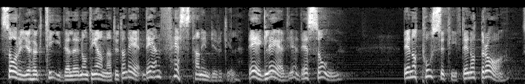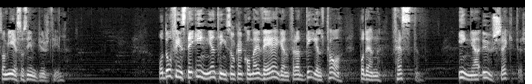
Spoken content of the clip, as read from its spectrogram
sorgehögtid eller någonting annat, utan det är, det är en fest han inbjuder till. Det är glädje, det är sång. Det är något positivt, det är något bra som Jesus inbjuder till. Och då finns det ingenting som kan komma i vägen för att delta på den festen. Inga ursäkter.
